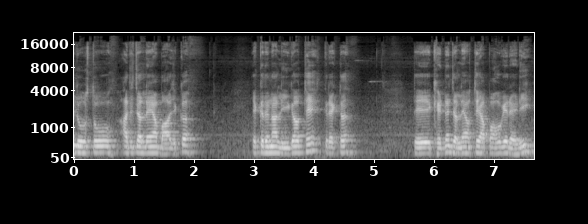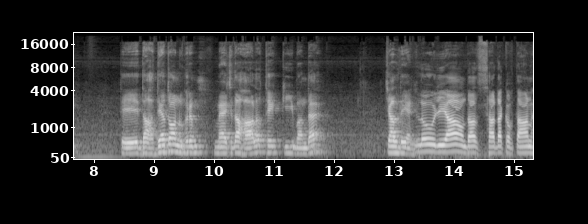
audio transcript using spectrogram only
ਦੋਸਤੋ, ਅੱਜ ਚੱਲੇ ਆ ਬਾਜਕ। ਇੱਕ ਦਿਨਾਂ ਲੀਗ ਆ ਉੱਥੇ, ਕ੍ਰਿਕਟ। ਤੇ ਖੇਡਣ ਚੱਲੇ ਆ ਉੱਥੇ, ਆਪਾਂ ਹੋ ਗਏ ਰੈਡੀ। ਤੇ ਦੱਸਦੇ ਆ ਤੁਹਾਨੂੰ ਫਿਰ ਮੈਚ ਦਾ ਹਾਲ, ਉੱਥੇ ਕੀ ਬੰਦਾ ਚੱਲਦੇ ਆ ਜੀ। ਲੋ ਜੀ ਆ ਆਉਂਦਾ ਸਾਡਾ ਕਪਤਾਨ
